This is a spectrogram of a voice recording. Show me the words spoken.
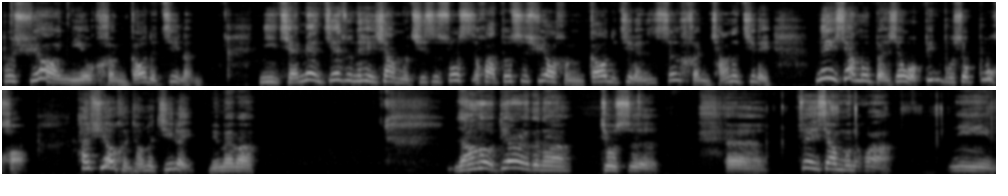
不需要你有很高的技能。你前面接触那些项目，其实说实话都是需要很高的技能，是很长的积累。那项目本身我并不说不好，它需要很长的积累，明白吗？然后第二个呢，就是，呃，这项目的话，你，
